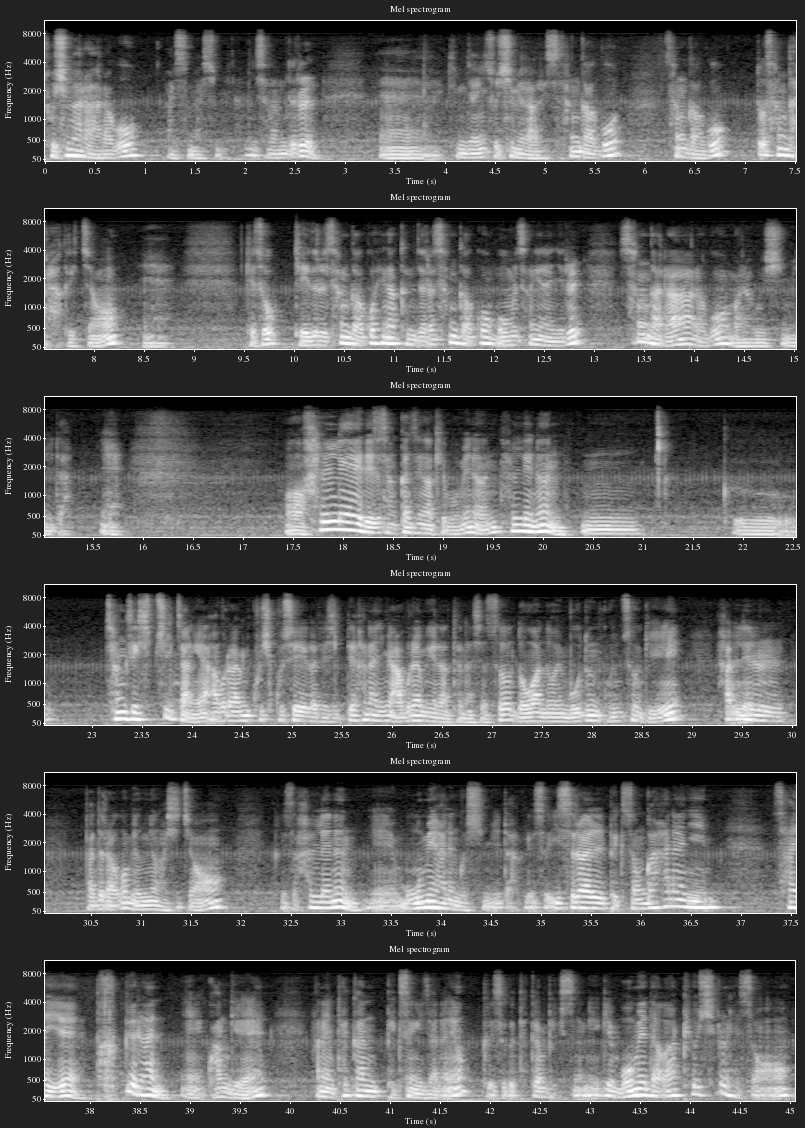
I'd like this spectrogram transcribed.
조심하라라고 말씀하십니다. 이 사람들을 에, 굉장히 조심해라 그랬어. 상가고 상가고 또 상가라 그랬죠. 예. 계속 개들을 상가고 행악한 자를 상가고 몸을 상해하는 일을 상가라라고 말하고 있습니다. 예. 어, 할례에 대해서 잠깐 생각해 보면은 할례는 음, 그 창세기 17장에 아브라함이 99세가 되실 때 하나님이 아브라함에게 나타나셔서 너와 너의 모든 권속이 할례를 받으라고 명령하시죠. 그래서 할례는 예, 몸에 하는 것입니다. 그래서 이스라엘 백성과 하나님 사이에 특별한 예, 관계, 하나님 택한 백성이잖아요. 그래서 그 택한 백성에게 몸에다가 표시를 해서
